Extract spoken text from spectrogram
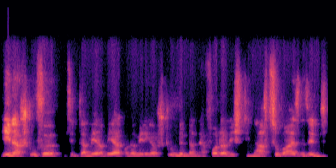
Je nach Stufe sind da mehr, mehr oder weniger Stunden dann erforderlich, die nachzuweisen sind.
